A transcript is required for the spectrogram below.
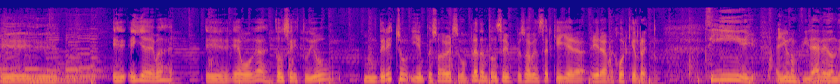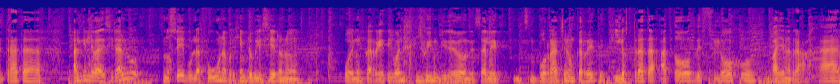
Eh, e- ella además eh, es abogada, entonces estudió mm, derecho y empezó a verse con plata, entonces empezó a pensar que ella era, era mejor que el resto. Sí, hay hay unos virales donde trata. Alguien le va a decir algo, no sé, por la funa, por ejemplo, que le hicieron, o, o en un carrete igual. Yo vi un video donde sale borracha en un carrete y los trata a todos de flojos, vayan a trabajar,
